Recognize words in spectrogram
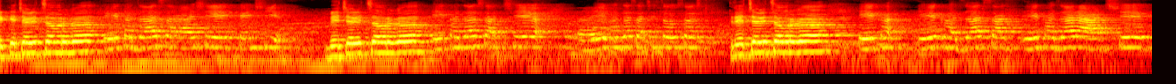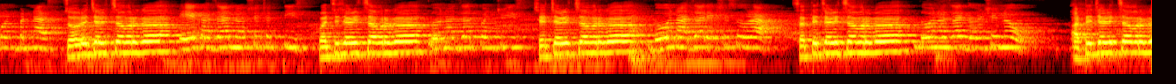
एकेचाळीसचा वर्ग एक हजार सहाशे एक्क्याऐंशी बेचाळीसचा वर्ग एक हजार सातशे एक हजार सातशे चौसष्ट त्रेचाळीसचा वर्ग एक ह- एक हजार आठशे एकोणपन्नास. चौवेचाळीसचा वर्ग. एक हजार नऊशे छत्तीस. पंचेचाळीसचा वर्ग. दोन हजार पंचवीस. शेहेचाळीसचा वर्ग. दोन हजार एकशे सोळा. सत्तेचाळीसचा वर्ग. दोन हजार दोनशे नऊ. अठ्ठेचाळीसचा वर्ग.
